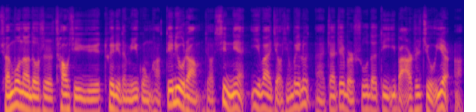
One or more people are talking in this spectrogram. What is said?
全部呢都是抄袭于《推理的迷宫》哈。第六章叫信念意外绞刑悖论，哎，在这本书的第一百二十九页啊。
